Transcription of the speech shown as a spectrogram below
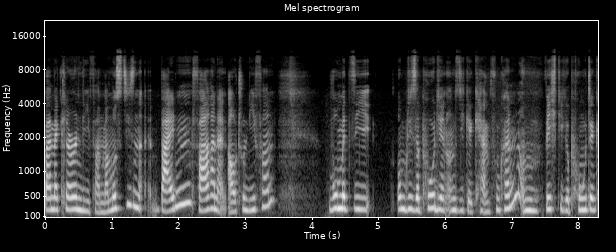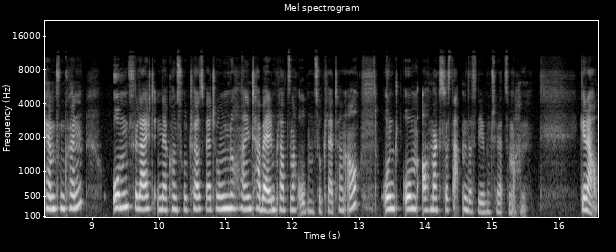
bei McLaren liefern. Man muss diesen beiden Fahrern ein Auto liefern, womit sie um diese Podien und Siege kämpfen können, um wichtige Punkte kämpfen können, um vielleicht in der Konstrukteurswertung noch einen Tabellenplatz nach oben zu klettern auch und um auch Max Verstappen das Leben schwer zu machen. Genau,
